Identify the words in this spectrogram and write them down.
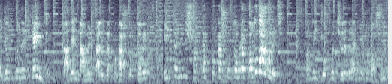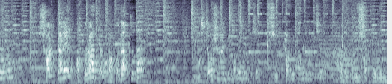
অযোগ্যদের টেন্টে তাদের নামের তালিকা প্রকাশ করতে হবে। এইটা যদি সরকার প্রকাশ করতে, আমরা কতবার বলেছি তাদের যোগ্য ছেলেদের আজকে কোনো অসুবিধা হতো না। সরকারের অপরাধ এবং অপদার্থতা মাস্টারমশাই বিপদে পড়ছে শিক্ষা বিপদে পড়ছে আমাদের ভবিষ্যৎ প্রজন্ম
